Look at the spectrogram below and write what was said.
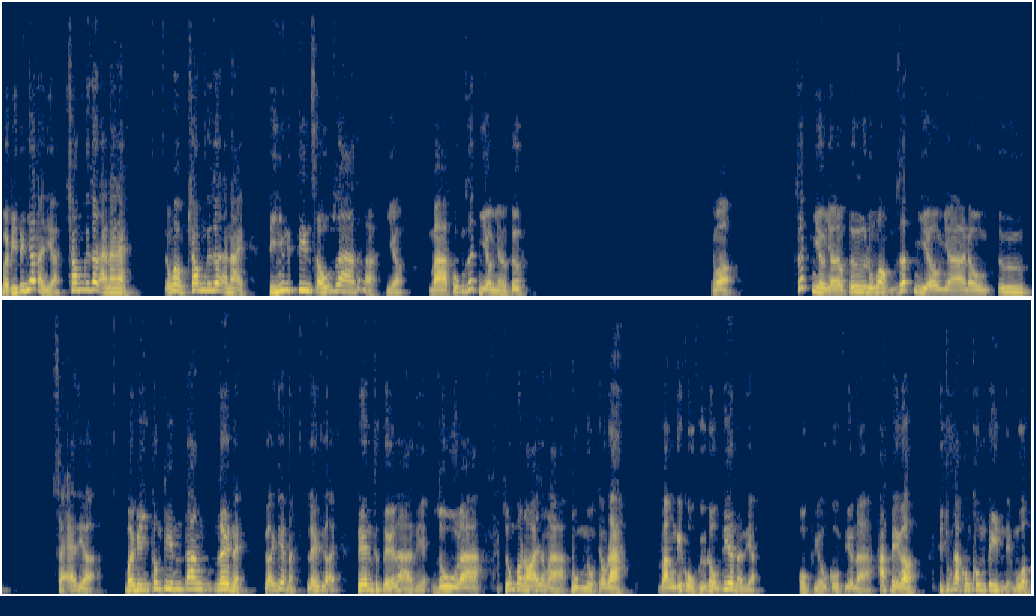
Bởi vì thứ nhất là gì ạ? Trong cái giai đoạn này này, đúng không? Trong cái giai đoạn này thì những cái tin xấu ra rất là nhiều và cũng rất nhiều nhà đầu tư. Đúng không? Rất nhiều nhà đầu tư, đúng không? Rất nhiều nhà đầu tư sẽ gì ạ? Bởi vì thông tin đang lên này, gãy tiếp này, lên gãy. Nên thực tế là gì ạ? Dù là Dũng có nói rằng là bùng nổ theo đà bằng cái cổ phiếu đầu tiên là gì ạ? Cổ phiếu cổ phiếu là HPG thì chúng ta cũng không tin để mua.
